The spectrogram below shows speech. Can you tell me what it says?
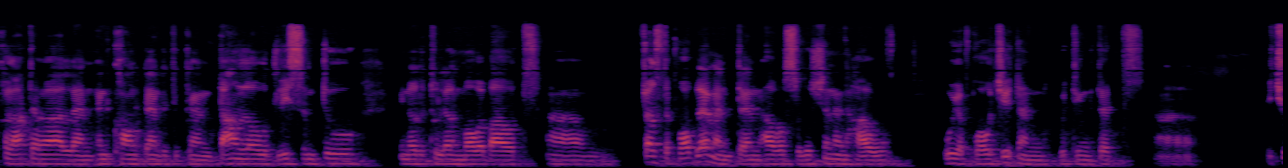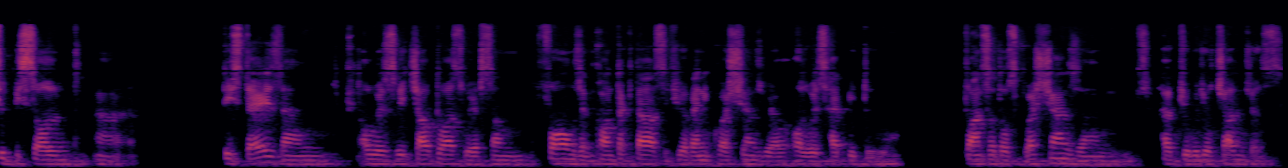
collateral and, and, content that you can download, listen to in order to learn more about um, first the problem and then our solution and how we approach it. And we think that uh, it should be solved uh, these days. And you can always reach out to us. We have some forms and contact us. If you have any questions, we are always happy to, to answer those questions and help you with your challenges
